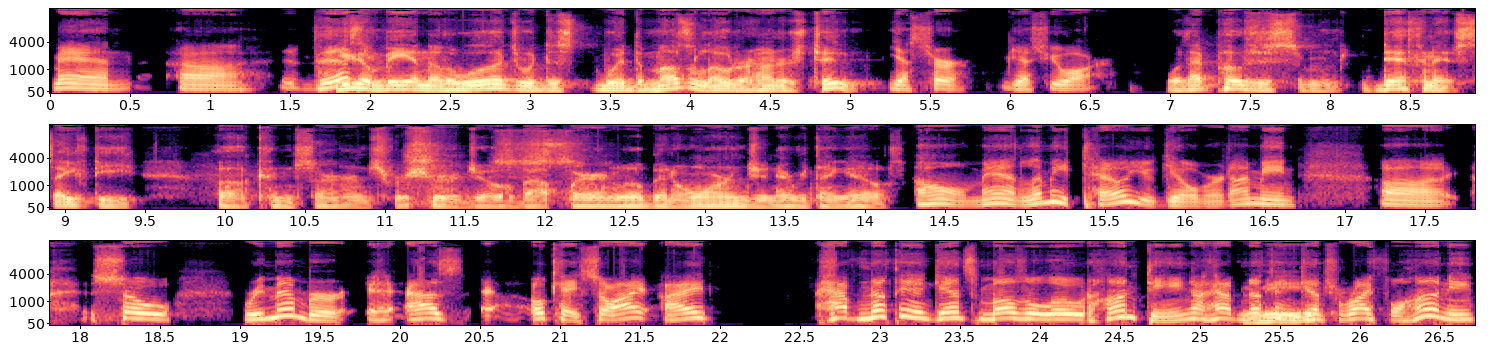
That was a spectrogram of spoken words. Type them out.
man, uh, this you're gonna be in the woods with this with the muzzleloader hunters too. Yes, sir. Yes, you are. Well, that poses some definite safety uh, concerns for sure, Joe, about wearing a little bit of orange and everything else. Oh man, let me tell you, Gilbert. I mean, uh, so remember as okay so i i have nothing against muzzleload hunting. I have nothing Me? against rifle hunting.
